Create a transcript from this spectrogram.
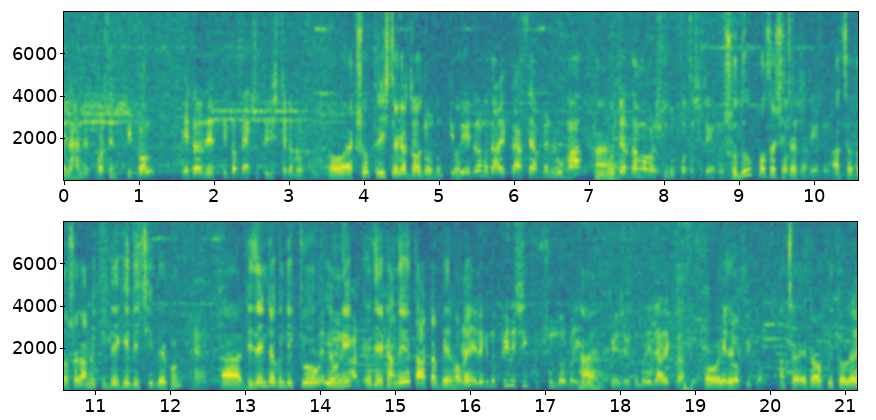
এটা হান্ড্রেড পার্সেন্ট পিতল। এটার রেট কিন্তু আপনি একশো তিরিশ টাকা ডজন। ও একশো ত্রিশ টাকা ডজন। কিন্তু এটার মধ্যে আরেকটা আছে আপনার লোহা হ্যাঁ। ওইটার দাম আবার শুধু পঁচাশি টাকা শুধু পঁচাশি টাকা। আচ্ছা দর্শক আমি একটু দেখিয়ে দিচ্ছি দেখুন। হ্যাঁ। ডিজাইনটা কিন্তু একটু ইউনিক। এই যে এখান থেকে তারটা বের হবে। হ্যাঁ, এটা কিন্তু ফিনিশিং খুব সুন্দর ভাই। হ্যাঁ। ফিনিশিং সুন্দর। এই যে আরেকটা আছে। ও, এটাও পিতল। আচ্ছা এটাও পিতলের।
